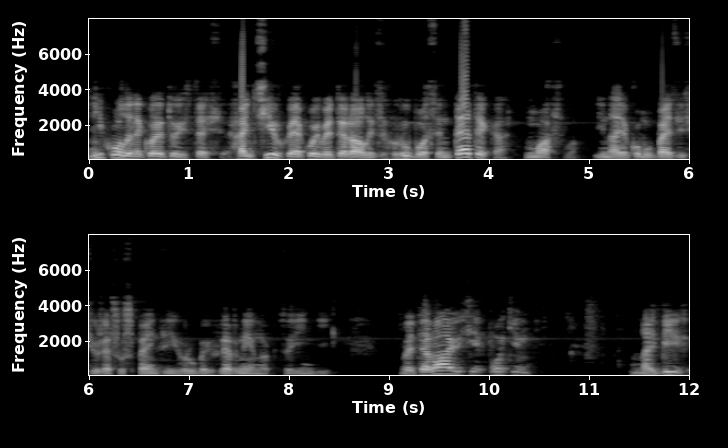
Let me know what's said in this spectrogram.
Ніколи не користуйтесь ганчіркою, якою витирали з грубого синтетика масло, і на якому безліч уже суспензій грубих зернинок цій Індії. Витираючи, потім найбільш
